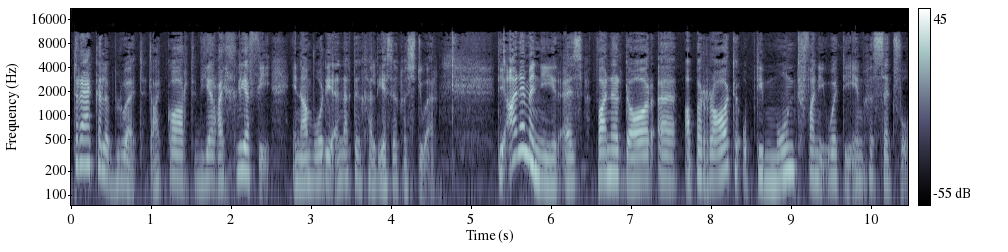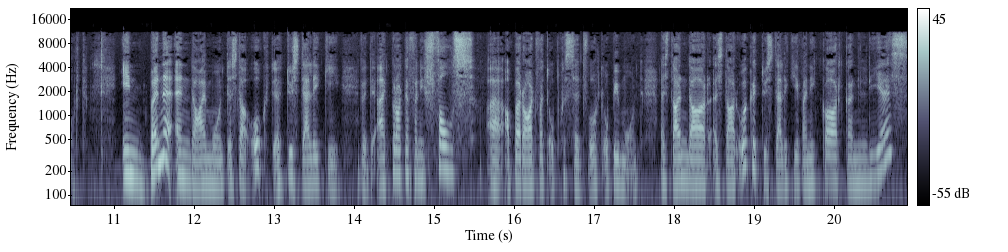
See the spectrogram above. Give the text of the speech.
trek hulle bloot daai kaart deur daai gleefie en dan word die inligting gelees en gestoor. Die ander manier is wanneer daar 'n apparaat op die mond van die ATM gesit word. En binne in daai mond is daar ook 'n toestelletjie. Ek praat van die vals uh, apparaat wat opgesit word op die mond. Is dan daar is daar ook 'n toestelletjie wat die kaart kan lees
